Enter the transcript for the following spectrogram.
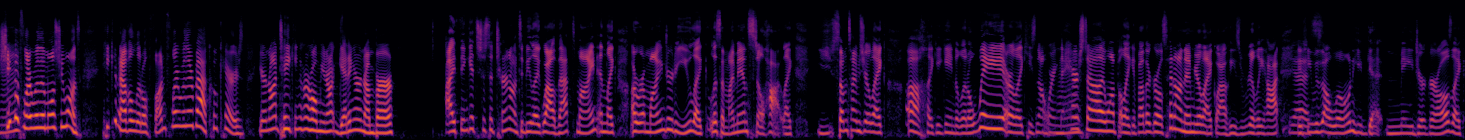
She Mm-hmm. can flirt with him all she wants. He can have a little fun, flirt with her back. Who cares? You're not taking her home. You're not getting her number. I think it's just a turn on to be like, wow, that's mine. And like a reminder to you, like, listen, my man's still hot. Like, you, sometimes you're like, oh, like he gained a little weight or like he's not wearing the Mhm. hairstyle I want. But like if other girls hit on him, you're like, wow, he's really hot. If he was alone, he'd get major girls. Like,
